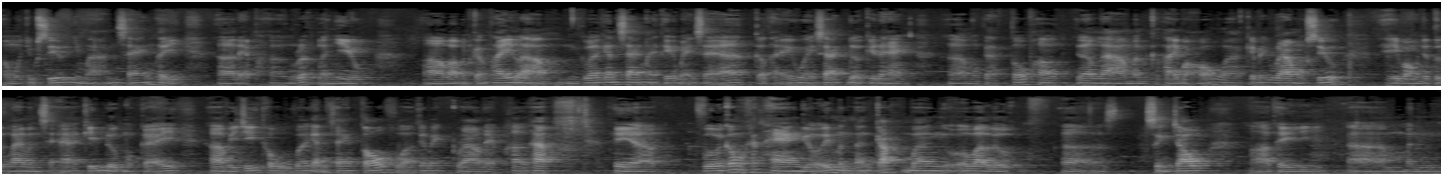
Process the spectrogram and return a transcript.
hơn một chút xíu nhưng mà ánh sáng thì uh, đẹp hơn rất là nhiều. À, Và mình cảm thấy là ừ, với cái ánh sáng này thì các bạn sẽ có thể quan sát được cái đàn À, một cách tốt hơn. Cho nên là mình có thể bỏ qua cái background một xíu. Thì hy vọng trong tương lai mình sẽ kiếm được một cái à, vị trí thu với ánh sáng tốt và cái background đẹp hơn ha. Thì à, vừa mới có một khách hàng gửi mình đăng cấp ngựa và lượt uh, sừng trâu uh, thì uh, mình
